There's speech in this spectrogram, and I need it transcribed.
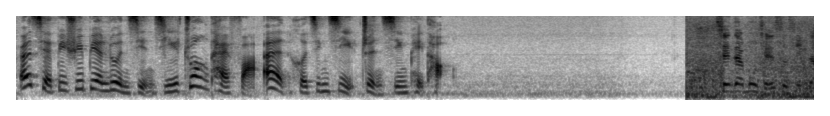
而且必须辩论紧急状态法案和经济振兴配套。现在目前实行的，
